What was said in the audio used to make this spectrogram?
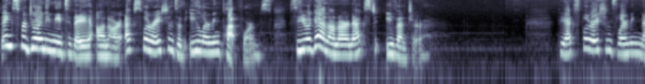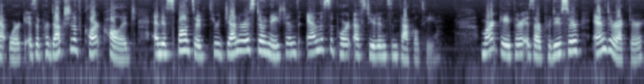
Thanks for joining me today on our explorations of e-learning platforms. See you again on our next eVenture. The Explorations Learning Network is a production of Clark College and is sponsored through generous donations and the support of students and faculty. Mark Gaither is our producer and director,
